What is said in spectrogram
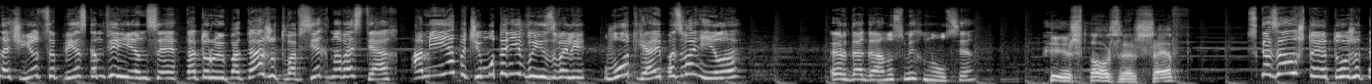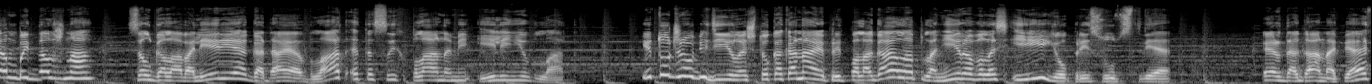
начнется пресс-конференция, которую покажут во всех новостях, а меня почему-то не вызвали. Вот я и позвонила. Эрдоган усмехнулся. И что же, шеф? Сказал, что я тоже там быть должна. Солгала Валерия, гадая, Влад это с их планами или не Влад. И тут же убедилась, что, как она и предполагала, планировалось и ее присутствие – Эрдоган опять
